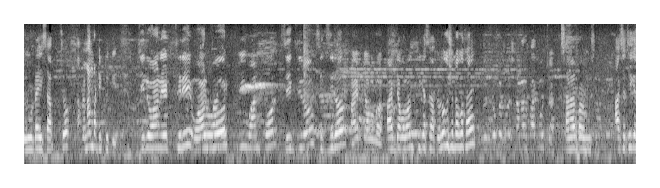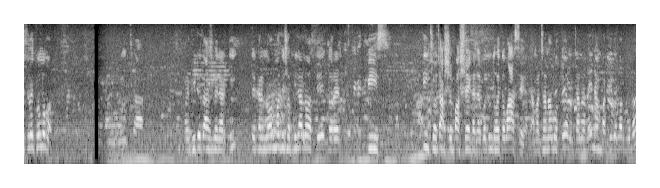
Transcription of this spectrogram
দুটাই সাপ চোখ। আপনার নাম্বারটা একটু দিয়ে zero one eight three one four three one four six zero six zero five double one. Five double one. ঠিক আছে আপনার লোকেশনটা কোথায়? সানার পার আচ্ছা ঠিক আছে ভাই ধন্যবাদ। আচ্ছা মানে ভিডিওতে আসবেন আর কি। তো এখানে নর্মালি সব মিলানো আছে। ধরেন পিস তিনশো চারশো পাঁচশো এক হাজার পর্যন্ত হয়তো বা আছে। আমার জানা মতে আমার জানা নেই নাম্বার দিতে পারব না।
